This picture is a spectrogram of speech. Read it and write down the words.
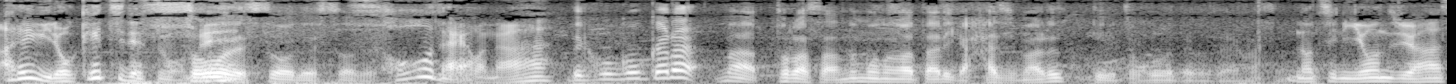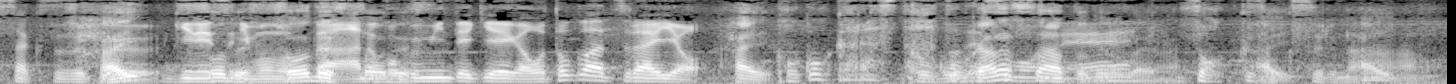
ある意味ロケ地ですもんね。そうです、そうです、そうです。そうだよな。で、ここから、まあ、寅さんの物語が始まるっていうところでございます。後に48作続はい。くギネスにも載ったあの国民的映画「男はつらいよ」はい。ここからスターここトですもんね。からスタートでございます。ゾクゾクするな、はい。はい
